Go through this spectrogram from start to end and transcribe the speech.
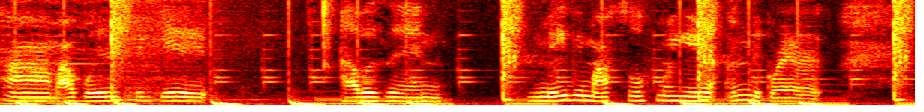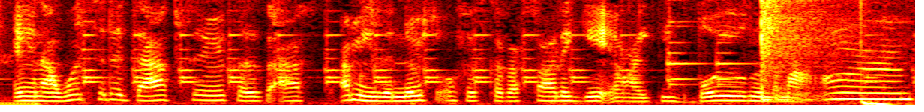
time I wouldn't forget. I was in maybe my sophomore year undergrad, and I went to the doctor because I, I mean, the nurse office because I started getting like these boils under my arms.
